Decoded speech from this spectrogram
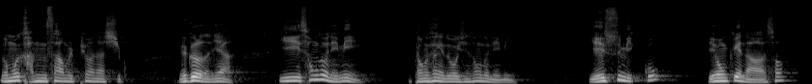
너무 감사함을 표현하시고 왜 그러느냐? 이 성도님이 병상에 누워 계신 성도님이 예수 믿고 예원교회 나와서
